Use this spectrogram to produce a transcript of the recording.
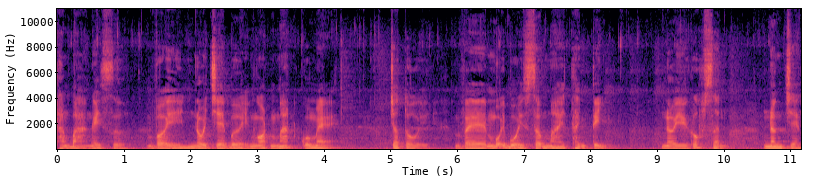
tháng ba ngày xưa với nồi chè bưởi ngọt mát của mẹ? Cho tôi về mỗi buổi sớm mai thanh tịnh, nơi góc sân, nâng chén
